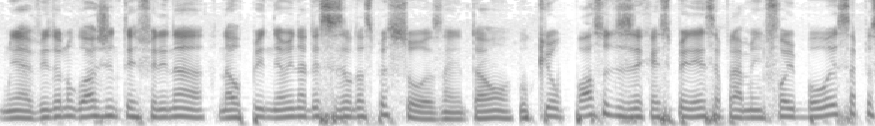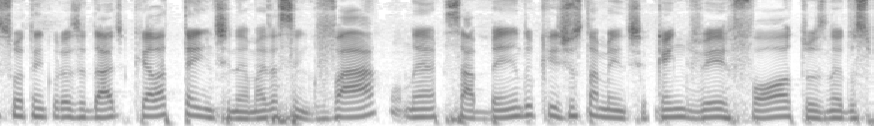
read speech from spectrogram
minha vida, eu não gosto de interferir na, na opinião e na decisão das pessoas, né? Então, o que eu posso dizer que a experiência para mim foi boa, e se a pessoa tem curiosidade, que ela tente, né? Mas assim, vá, né, sabendo que justamente quem vê fotos, né, dos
